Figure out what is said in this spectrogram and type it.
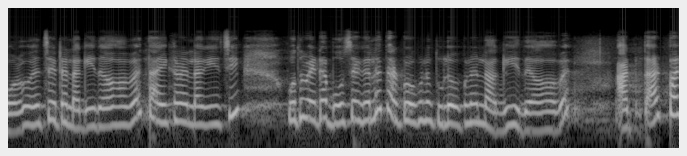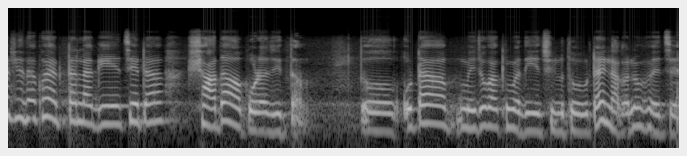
বড় হয়েছে, এটা লাগিয়ে দেওয়া হবে, তাই এখানে লাগিয়েছি। প্রথমে এটা বসে গেলে তারপর ওখানে তুলে ওখানে লাগিয়ে দেওয়া হবে। আর তার পাশে দেখো একটা লাগিয়েছে, এটা সাদা অপরাজিতা। তো ওটা মেজো কাকিমা দিয়েছিল, তো ওটাই লাগানো হয়েছে।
